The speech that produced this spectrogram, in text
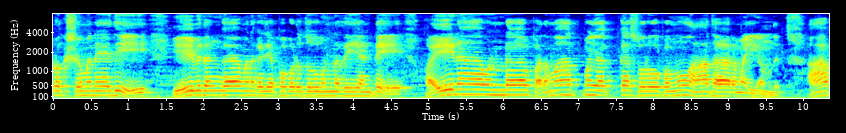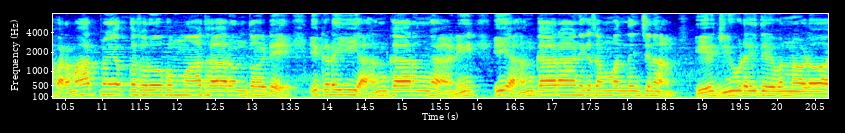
వృక్షం అనేది ఏ విధంగా మనకు చెప్పబడుతూ ఉన్నది అంటే పైన ఉండ పరమాత్మ యొక్క స్వరూపము ఆధారమై ఉంది. ఆ పరమాత్మ యొక్క స్వరూపం ఆధారంతో ఇక్కడ ఈ అహంకారం కానీ ఈ అహంకారానికి సంబంధించిన ఏ జీవుడైతే ఉన్నాడో ఆ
